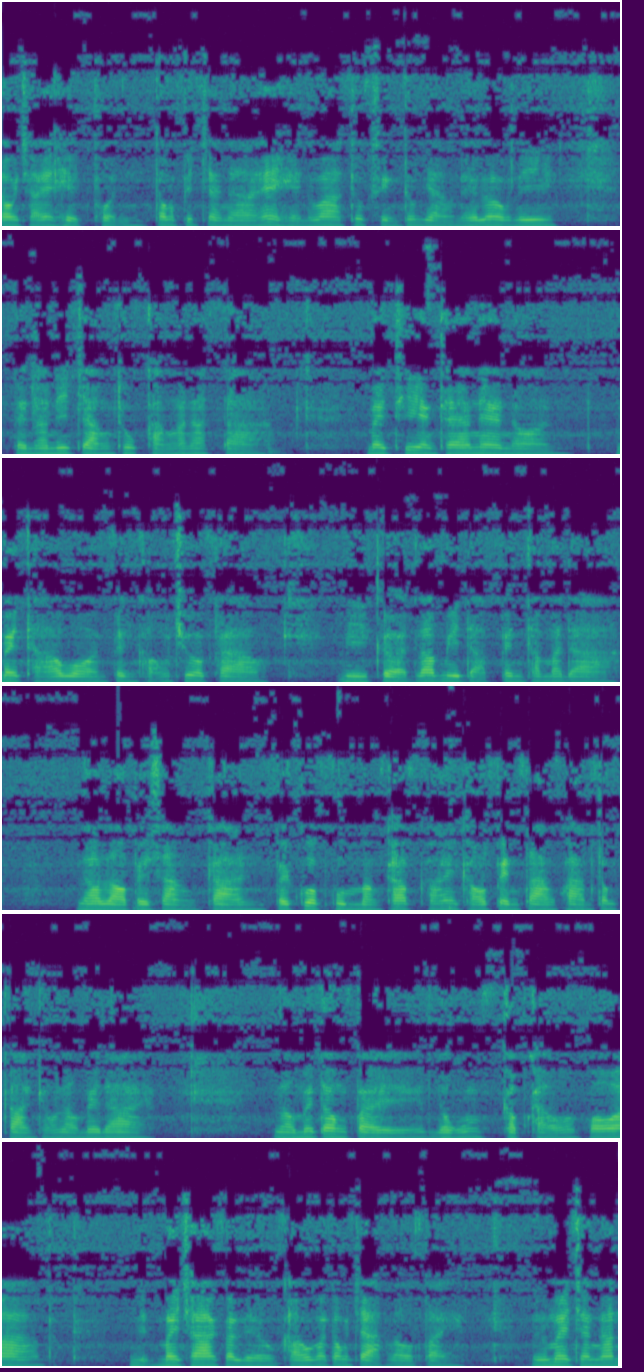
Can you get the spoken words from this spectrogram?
ต้องใช้เหตุผล ต้องพิจารณาให้เห็นว่าทุกสิ่งทุกอย่างในโลกนี้ เป็นอนิจจังทุกขังอนัตตา ไม่เที่ยงแท้แน่นอน ไม่ถาวร เป็นของชั่วคราว มีเกิดแล้วมีดับเป็นธรรมดา แล้วเราไปสั่งการไปควบคุมบังคับเขาให้เขาเป็นตามความต้องการของเราไม่ได้ เราไม่ต้องไปหลงกับเขา เพราะว่าไม่ช้าก็เร็วเขาก็ต้องจากเราไป หรือไม่ฉะนั้น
